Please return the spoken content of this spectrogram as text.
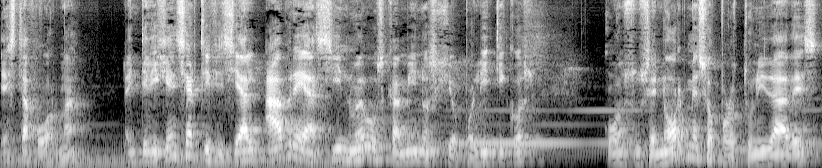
de esta forma, La inteligencia artificial abre así nuevos caminos geopolíticos con sus enormes oportunidades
